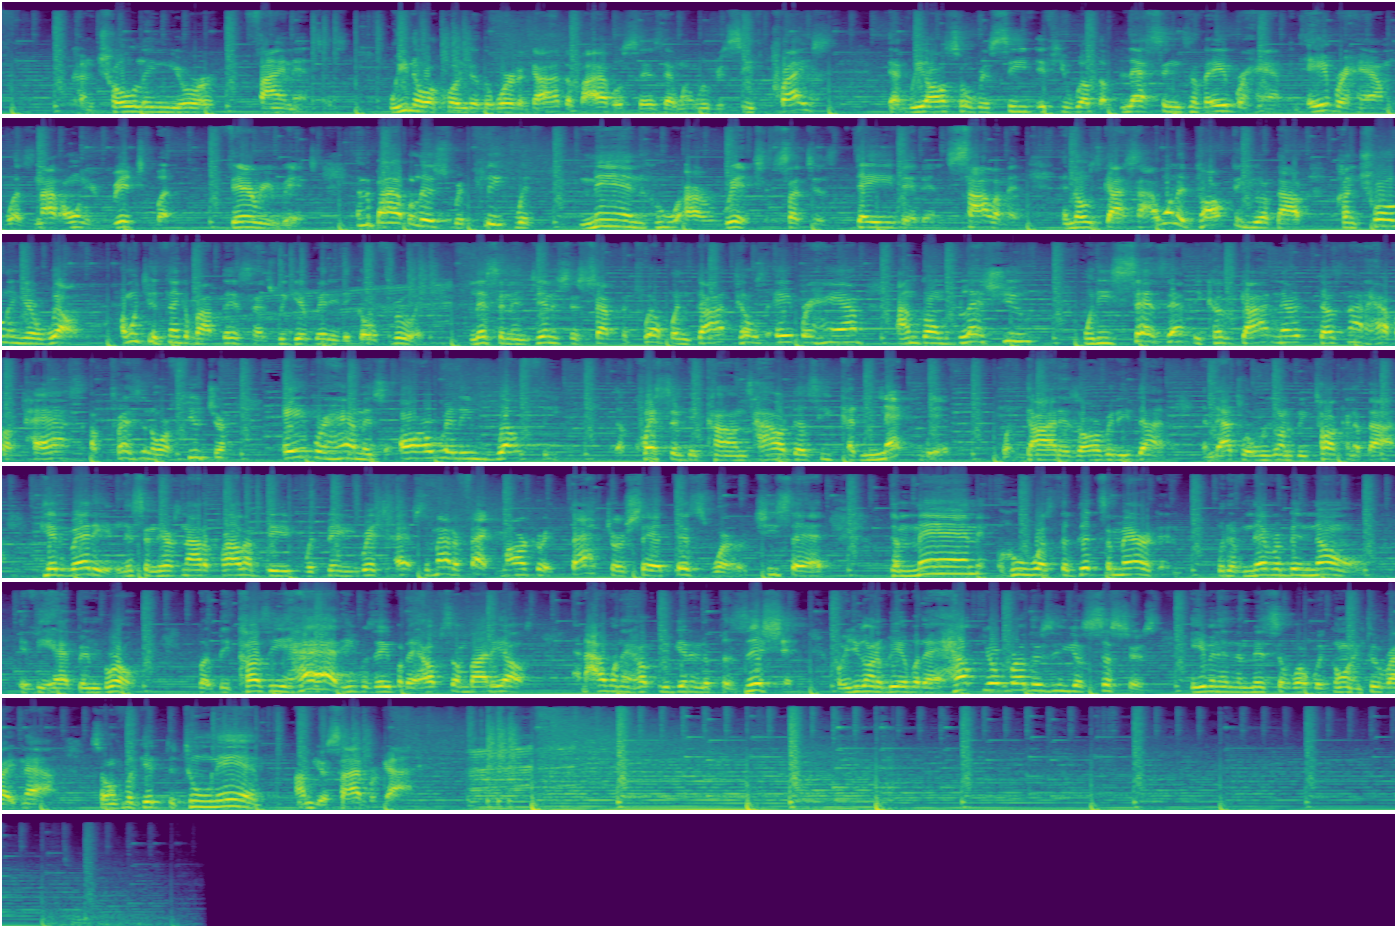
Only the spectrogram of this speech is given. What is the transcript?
controlling your finances. We know, according to the Word of God, the Bible says that when we receive Christ, that we also received, if you will, the blessings of Abraham. And Abraham was not only rich, but very rich. And the Bible is replete with men who are rich, such as David and Solomon and those guys. So I want to talk to you about controlling your wealth. I want you to think about this as we get ready to go through it. Listen, in Genesis chapter 12, when God tells Abraham, I'm going to bless you, when he says that, because God does not have a past, a present, or a future, Abraham is already wealthy. The question becomes, how does he connect with what God has already done? And that's what we're going to be talking about. Get ready. Listen, there's not a problem with being rich. As a matter of fact, Margaret Thatcher said this word. She said, the man who was the Good Samaritan would have never been known if he had been broke. But because he had, he was able to help somebody else. And I want to help you get in a position where you're going to be able to help your brothers and your sisters, even in the midst of what we're going through right now. So don't forget to tune in. I'm your cyber guy.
